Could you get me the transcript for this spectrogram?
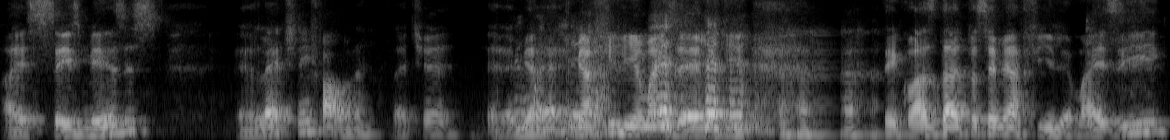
há esses seis meses. É, Leti nem fala, né? Leti é, é, é minha, é minha filhinha mais velha aqui. Tem quase idade para ser minha filha, mas e,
